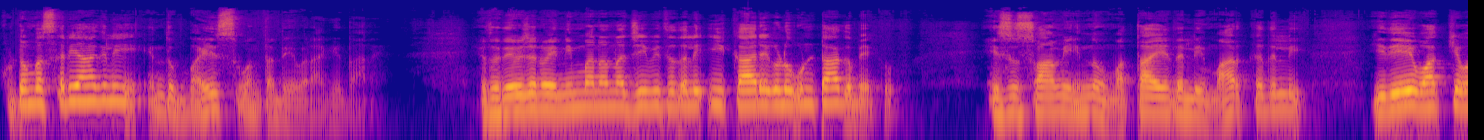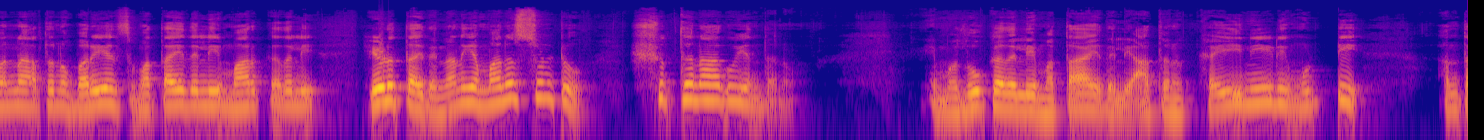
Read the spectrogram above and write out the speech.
ಕುಟುಂಬ ಸರಿಯಾಗಲಿ ಎಂದು ಬಯಸುವಂಥ ದೇವರಾಗಿದ್ದಾನೆ. ಇದು ದೇವಜನವೇ, ನಿಮ್ಮ ನನ್ನ ಜೀವಿತದಲ್ಲಿ ಈ ಕಾರ್ಯಗಳು ಉಂಟಾಗಬೇಕು. ಯೇಸು ಸ್ವಾಮಿ ಇನ್ನು ಮತ್ತಾಯದಲ್ಲಿ, ಮಾರ್ಕದಲ್ಲಿ ಇದೇ ವಾಕ್ಯವನ್ನು ಆತನು ಬರೆಯ, ಮತ್ತಾಯದಲ್ಲಿ, ಮಾರ್ಕದಲ್ಲಿ ಹೇಳುತ್ತಾ ಇದ್ದಾನೆ, ನನಗೆ ಮನಸ್ಸುಂಟು, ಶುದ್ಧನಾಗು ಎಂದನು. ಎಂಬ ಲೂಕದಲ್ಲಿ, ಮತಾಯದಲ್ಲಿ ಆತನು ಕೈ ನೀಡಿ ಮುಟ್ಟಿ ಅಂತ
